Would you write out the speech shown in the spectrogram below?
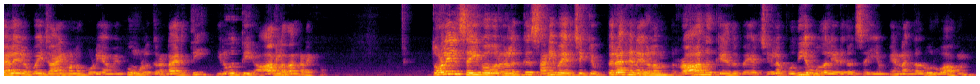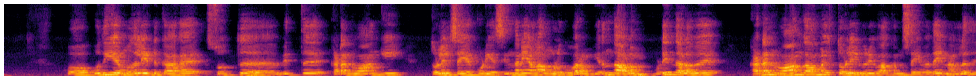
வேலையில் போய் ஜாயின் பண்ணக்கூடிய அமைப்பு உங்களுக்கு ரெண்டாயிரத்தி இருபத்தி ஆறில் தான் கிடைக்கும். தொழில் செய்பவர்களுக்கு சனி பயிற்சிக்கு பிறகு நிகழும் ராகு கேது பயிற்சியில புதிய முதலீடுகள் செய்யும் எண்ணங்கள் உருவாகும். இப்போ புதிய முதலீட்டுக்காக சொத்து வித்து கடன் வாங்கி தொழில் செய்யக்கூடிய சிந்தனையெல்லாம் உங்களுக்கு வரும். இருந்தாலும் முடிந்த அளவு கடன் வாங்காமல் தொழில் விரிவாக்கம் செய்வதே நல்லது.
